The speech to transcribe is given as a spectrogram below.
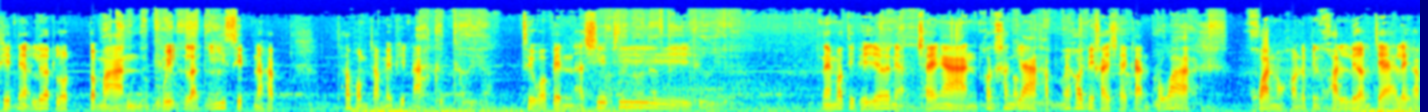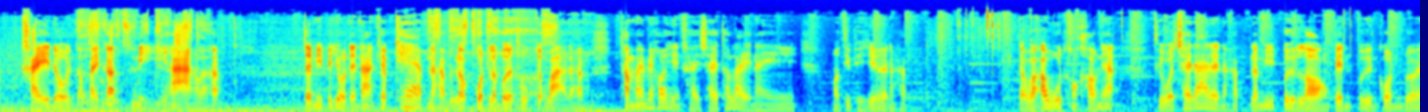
พิษเนี่ยเลือดลดประมาณวิละ 20 นะครับ ถ้าผมจำไม่ผิดนะ ถือว่าเป็นอาชีพที่ ในมัลติเพเยอร์เนี่ยใช้งานค่อนข้างยากครับ ไม่ค่อยมีใครใช้กัน เพราะว่าควันของเขาเนี่ยเป็นควันเหลืองแจ๋เลยครับ ใครโดนเข้าไปก็หนีห่างแล้วครับ จะมีประโยชน์ในด่านแคบๆนะครับ แล้วกดระเบิดถูกจังหวะนะครับทำให้ไม่ค่อยเห็นใครใช้เท่าไหร่ในมัลติเพเยอร์นะครับ แต่ว่าอาวุธของเขาเนี่ยถือว่าใช้ได้เลยนะครับ แล้วมีปืนลองเป็นปืนกลด้วย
